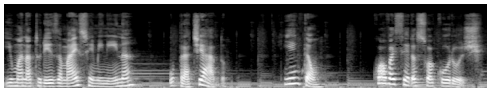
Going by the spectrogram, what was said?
e uma natureza mais feminina, o prateado. E então, qual vai ser a sua cor hoje?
